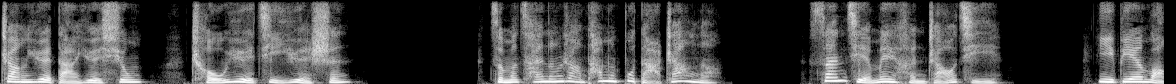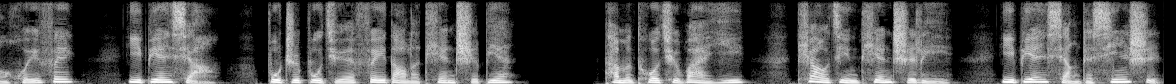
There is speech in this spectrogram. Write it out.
仗越打越凶，仇越记越深。怎么才能让他们不打仗呢？三姐妹很着急，一边往回飞，一边想，不知不觉飞到了天池边。她们脱去外衣，跳进天池里，一边想着心事，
